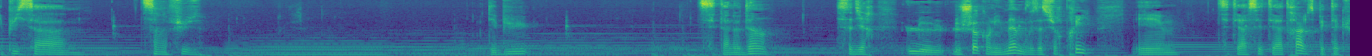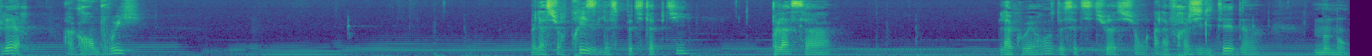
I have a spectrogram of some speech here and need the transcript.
Et puis ça, ça infuse. Au début, c'est anodin. C'est-à-dire, le, choc en lui-même vous a surpris. Et c'était assez théâtral, spectaculaire, un grand bruit. Mais la surprise laisse petit à petit place à l'incohérence de cette situation, à la fragilité d'un moment,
